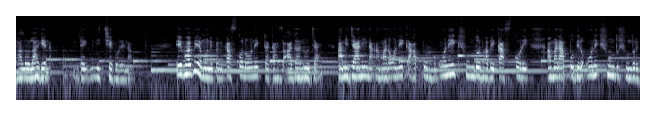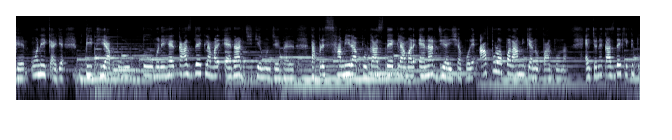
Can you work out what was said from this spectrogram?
ভালো লাগে না। দেখবেন ইচ্ছে করে না। এভাবে মনে করেন কাজ করলে অনেকটা কাজ আগানো যায়। আমি জানি না, আমার অনেক আপুর অনেক সুন্দরভাবে কাজ করে। আমার আপুদের অনেক সুন্দর সুন্দর জ্ঞান, অনেক আইডিয়া। বিথি আপুর মানে হ্যাঁ কাজ দেখলে আমার এনার্জি কেমন যে বাইরে তারপরে স্বামীর আপুর কাজ দেখলে আমার এনার্জি আইসা পড়ে। আপুর অপার আমি কেন পারব না? একজনের কাজ দেখলে কিন্তু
